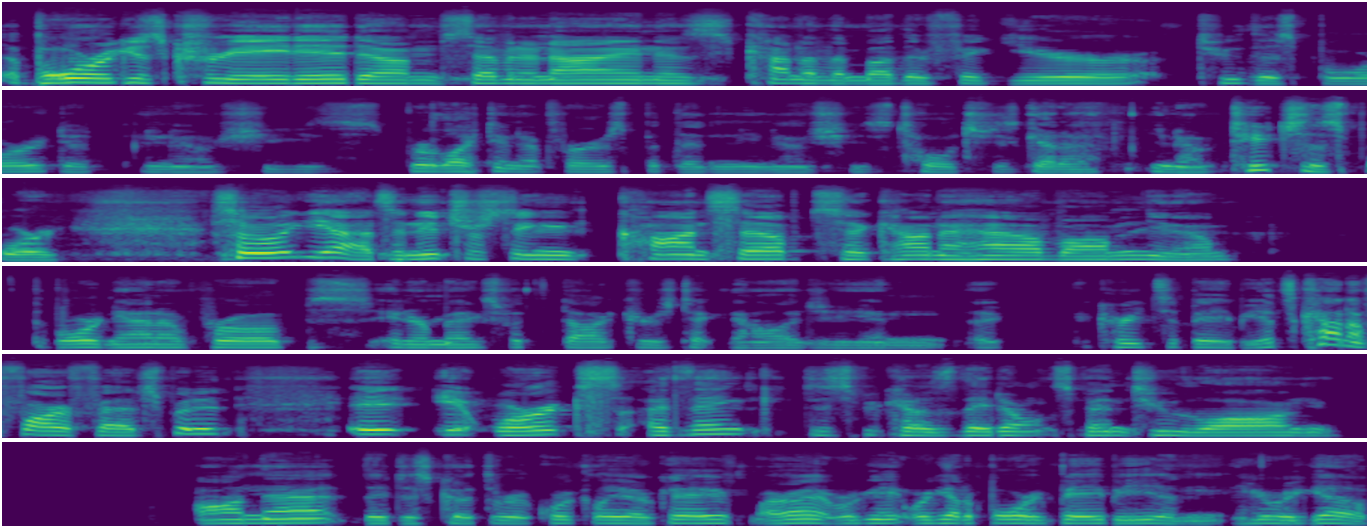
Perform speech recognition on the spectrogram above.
a Borg is created. Um, Seven and Nine is kind of the mother figure to this Borg. That you know she's reluctant at first, but then you know she's told she's got to you know teach this Borg. So yeah, it's an interesting concept to kind of have um you know the Borg nanoprobes intermix with Doctor's technology and uh, creates a baby. It's kind of far fetched, but it, it it works. I think just because they don't spend too long on that, they just go through it quickly. Okay, all right, we're we got a Borg baby, and here we go.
